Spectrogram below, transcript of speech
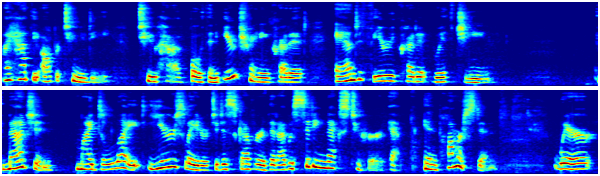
I had the opportunity to have both an ear training credit and a theory credit with Jean. Imagine my delight years later to discover that I was sitting next to her at, in Palmerston, where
